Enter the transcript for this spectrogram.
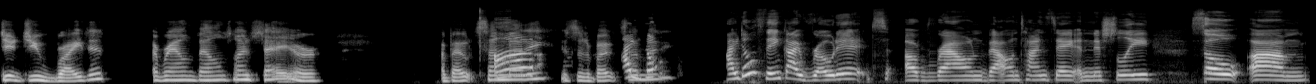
Did you write it around Valentine's Day or about somebody? Is it about Uh, I don't- somebody? I don't think I wrote it around Valentine's Day initially. So um,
